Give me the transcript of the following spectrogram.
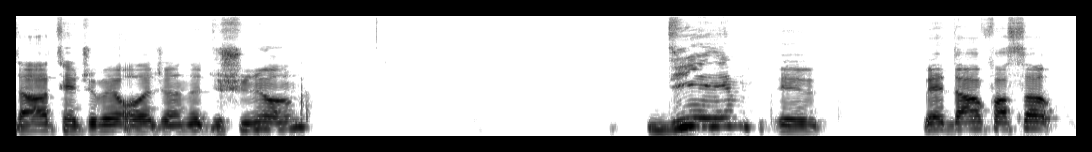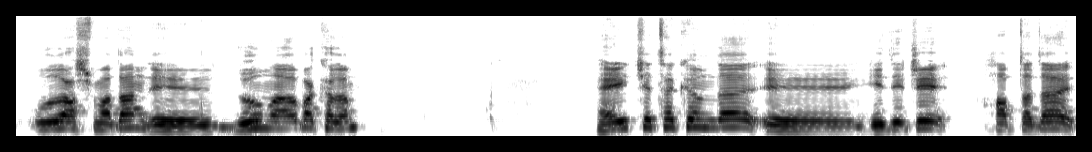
daha tecrübe olacağını düşünüyorum. Diyelim e, ve daha fazla uğraşmadan e, durumlara bakalım. Her iki takım da e, 7. haftada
